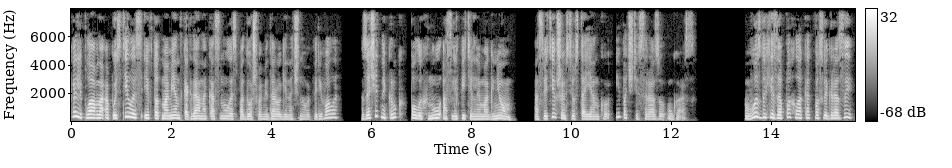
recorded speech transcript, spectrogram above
Хелли плавно опустилась, и в тот момент, когда она коснулась подошвами дороги ночного перевала, защитный круг полыхнул ослепительным огнем, осветившим всю стоянку, и почти сразу угас. В воздухе запахло, как после грозы,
